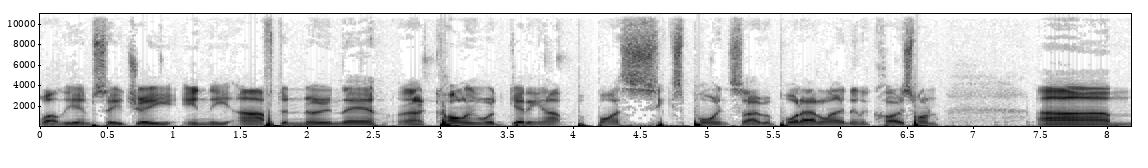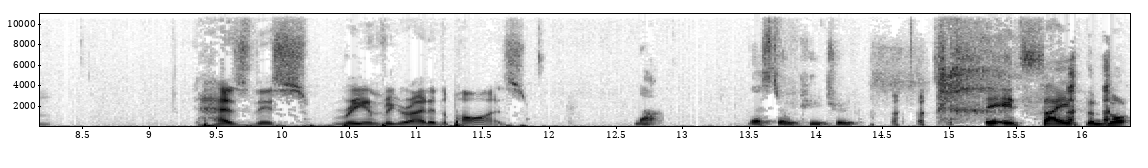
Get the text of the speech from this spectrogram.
well the MCG in the afternoon. There, uh, Collingwood getting up by six points over Port Adelaide in a close one. Um, has this reinvigorated the Pies? No, they're still putrid. It, it saved them, not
